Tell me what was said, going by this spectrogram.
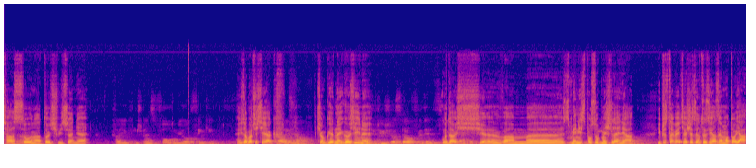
czasu na to ćwiczenie. I zobaczycie, jak now. w ciągu jednej godziny uda się wam e, zmienić sposób myślenia. I przedstawiajcie się z entuzjazmem, oto ja.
